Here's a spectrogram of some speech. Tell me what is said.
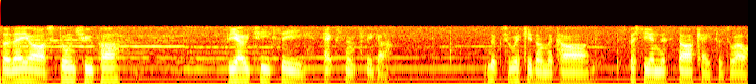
so they are Stormtrooper, VOTC, excellent figure. Looks wicked on the car, especially in this star case as well.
